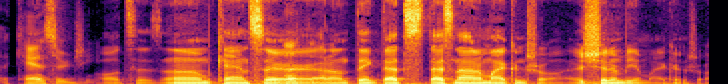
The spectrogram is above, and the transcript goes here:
a cancer gene? autism, cancer? Nothing. I don't think that's that's not in my control. It shouldn't be in my control.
